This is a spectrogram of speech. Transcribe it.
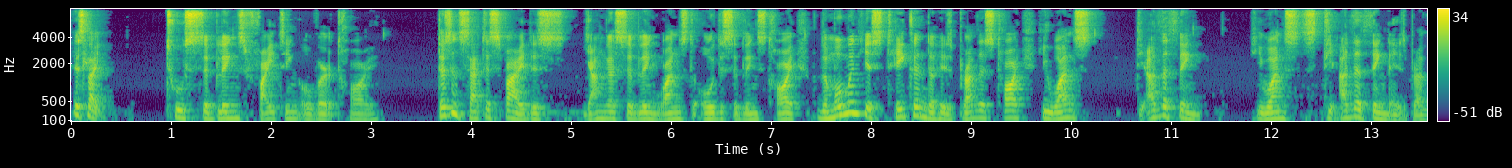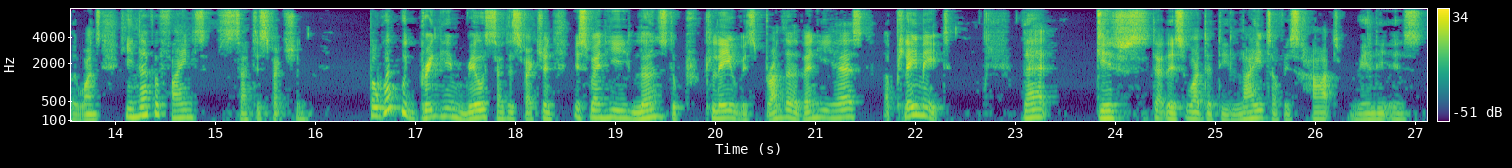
It's like two siblings fighting over a toy. Doesn't satisfy this younger sibling wants the older sibling's toy. The moment he has taken the, his brother's toy, he wants the other thing. He wants the other thing that his brother wants. He never finds satisfaction. But what would bring him real satisfaction is when he learns to play with his brother. Then he has a playmate. That gives, that is what the delight of his heart really is.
